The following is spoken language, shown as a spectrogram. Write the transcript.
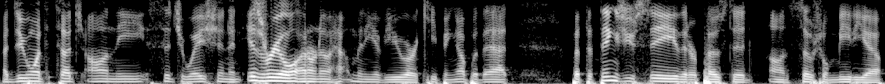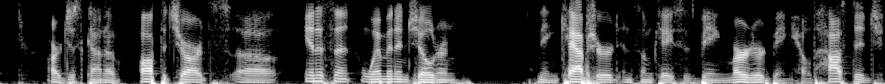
I do want to touch on the situation in Israel. I don't know how many of you are keeping up with that, but the things you see that are posted on social media are just kind of off the charts. Uh, innocent women and children being captured, in some cases being murdered, being held hostage.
